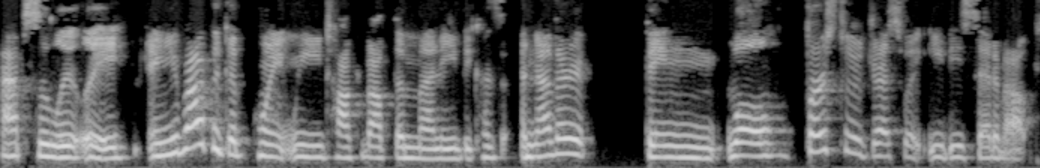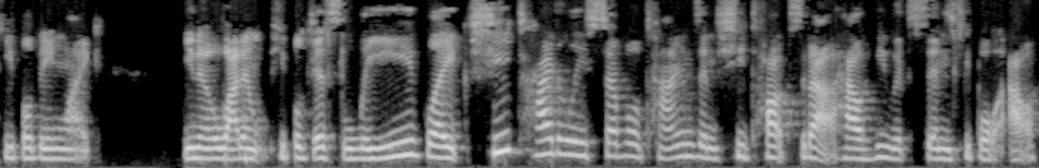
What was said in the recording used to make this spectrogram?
Absolutely. And you brought up a good point when you talk about the money because another thing, well, first to address what Evie said about people being like, you know, why don't people just leave? Like she tried to leave several times and she talks about how he would send people out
